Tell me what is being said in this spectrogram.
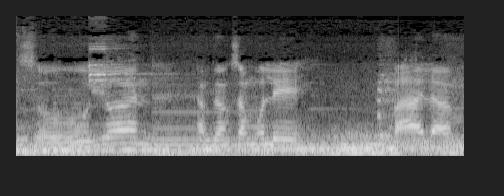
So, yun. Hanggang sa muli. Paalam.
